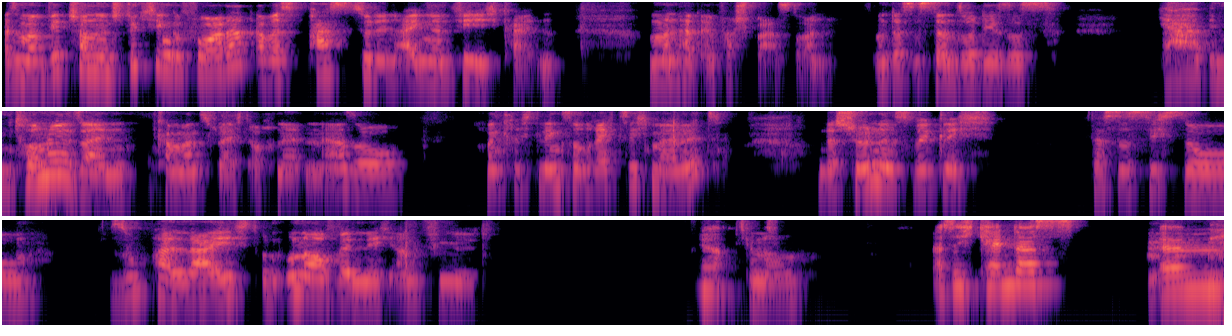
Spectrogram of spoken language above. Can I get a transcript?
Also man wird schon ein Stückchen gefordert, aber es passt zu den eigenen Fähigkeiten. Und man hat einfach Spaß dran. Und das ist dann so dieses, ja, im Tunnel sein, kann man es vielleicht auch nennen. Ja? So, man kriegt links und rechts sich mal mit. Und das Schöne ist wirklich, dass es sich so super leicht und unaufwendig anfühlt. Ja. Genau. Also ich kenne das ähm,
